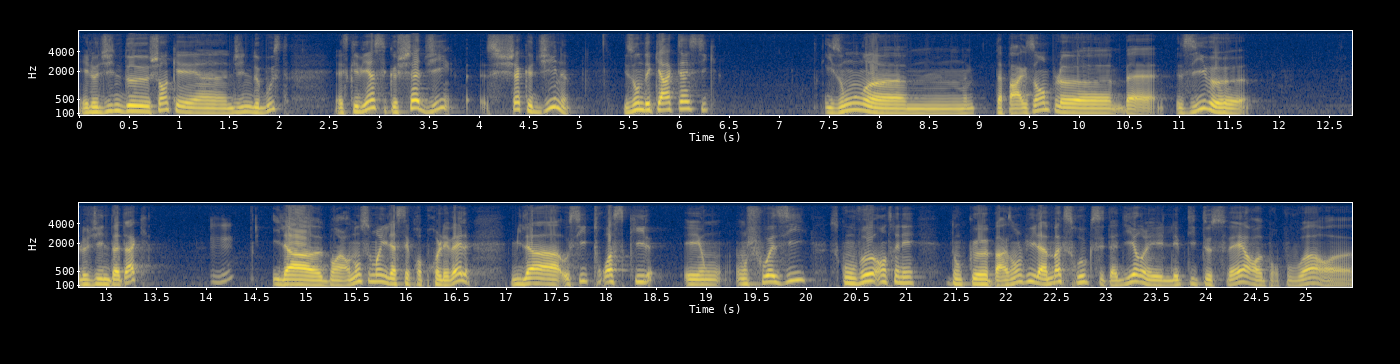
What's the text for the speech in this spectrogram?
Et le jean de champ qui est un jean de boost. Et ce qui est bien, c'est que chaque jean, chaque jean, ils ont des caractéristiques. Ils ont, euh, t'as par exemple, ben, Ziv, le jean d'attaque. Mhm. Il a, bon alors non seulement il a ses propres levels, mais il a aussi trois skills et on, choisit ce qu'on veut entraîner. Donc euh, par exemple lui il a Max Rook, c'est-à-dire les, petites sphères pour pouvoir, euh,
